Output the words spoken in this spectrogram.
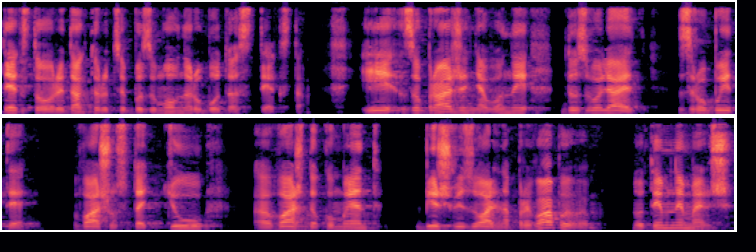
текстового редактору це безумовна робота з текстом. І зображення вони дозволяють зробити вашу статтю, е, ваш документ більш візуально привабливим, але тим не менш.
